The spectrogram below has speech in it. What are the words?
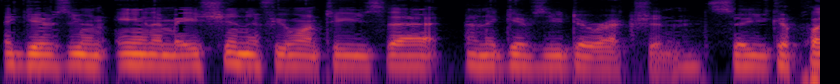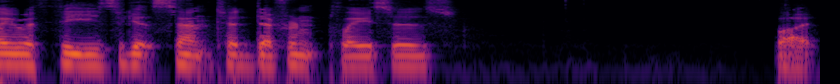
It gives you an animation if you want to use that. And it gives you direction. So you could play with these to get sent to different places. But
